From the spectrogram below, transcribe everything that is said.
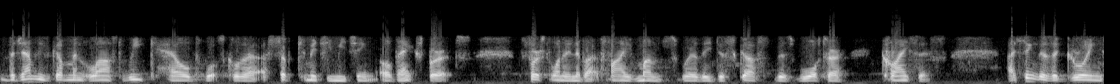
the Japanese government last week held what's called a, a subcommittee meeting of experts, first one in about five months, where they discussed this water crisis. I think there's a growing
